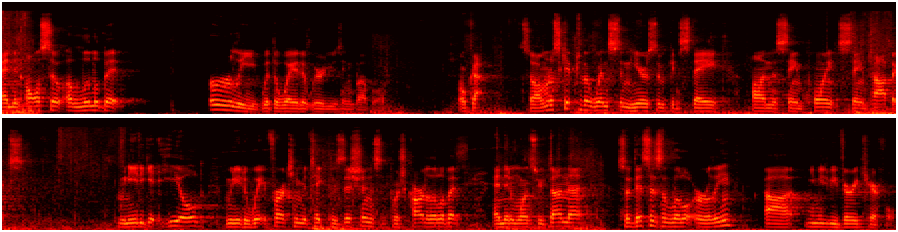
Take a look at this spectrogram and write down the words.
and then also a little bit early with the way that we're using bubble. Okay, so I'm going to skip to the Winston here so we can stay on the same points, same topics. We need to get healed. We need to wait for our team to take positions and push card a little bit. And then once we've done that, so this is a little early. Uh, you need to be very careful.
